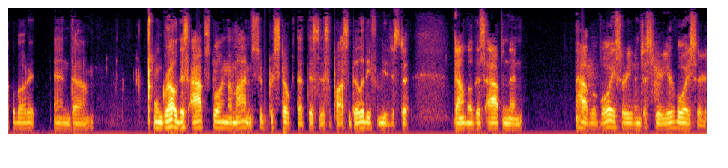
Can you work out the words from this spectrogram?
talk about it and um, and grow. This app's blowing my mind. I'm super stoked that this is a possibility for me just to download this app and then have a voice or even just hear your voice or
